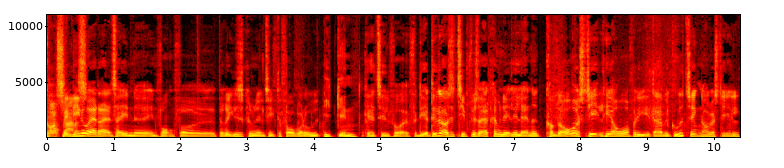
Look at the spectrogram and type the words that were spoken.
Godt, Men lige nu er der altså en, øh, en form for øh, berigelseskriminalitet, der foregår derude igen, kan jeg tilføje. Fordi, og det er da også et tip, hvis der er kriminelle i landet. Kom der over og stjæl herover, fordi der er ved gud ting nok at stjæle.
